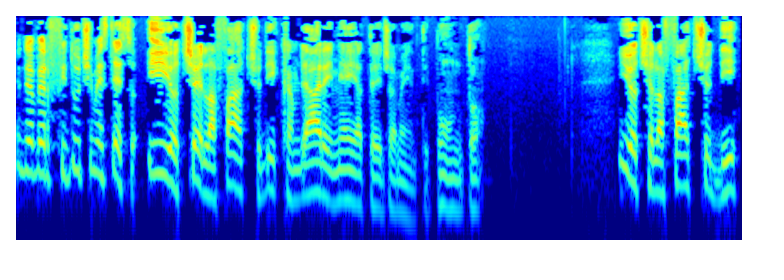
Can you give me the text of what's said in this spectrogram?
Io devo avere fiducia in me stesso. Io ce la faccio di cambiare i miei atteggiamenti, punto. Io ce la faccio di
